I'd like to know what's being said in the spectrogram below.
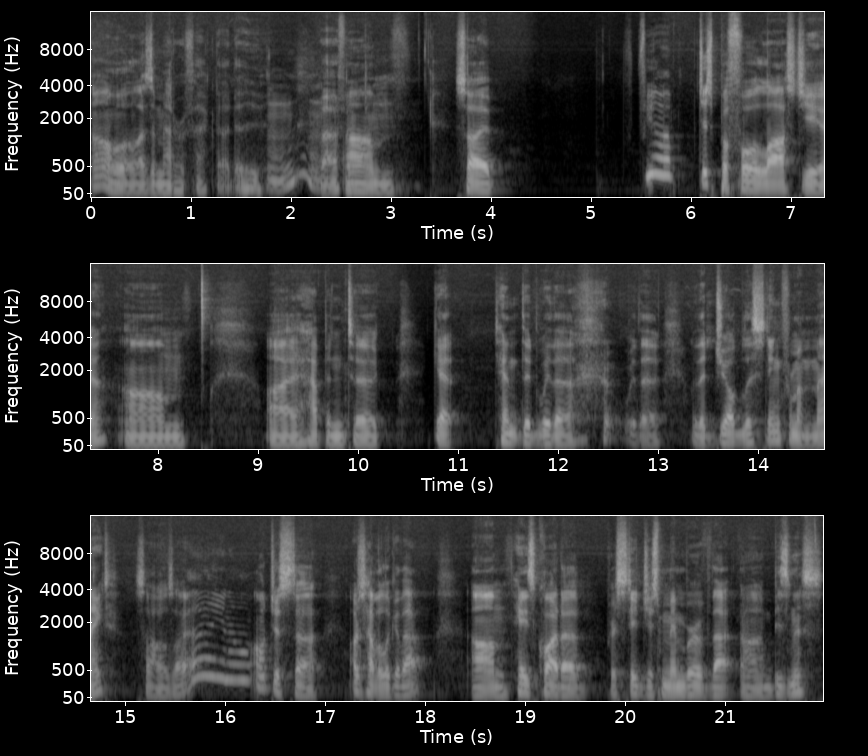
Oh well, as a matter of fact, I do. Perfect. Um, so, yeah, just before last year, um, I happened to get tempted with a with a with a job listing from a mate. So I was like, oh, you know, I'll just uh, I'll just have a look at that. Um, he's quite a prestigious member of that um, business,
